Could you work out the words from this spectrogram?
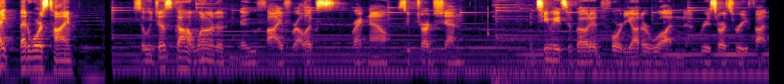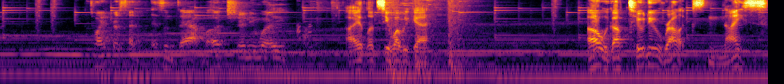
Alright, Bed Wars time. So we just got one of the new 5 relics right now, Supercharged Gen. And teammates have voted for the other one, Resource Refund. 20% isn't that much anyway. Alright, let's see what we get. Oh, we got two new relics. Nice.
